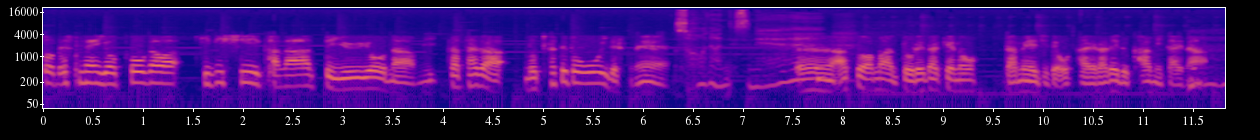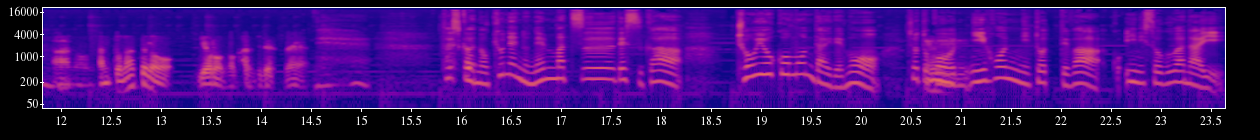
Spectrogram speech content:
とですね与党側、厳しいかなっていうような見方がどっちかというと多いですね。そうなんですね、うん、あとはまあどれだけのダメージで抑えられるかみたいな、うん、あのなんとなくの世論の感じですね。ね確かあの去年の年末ですが徴用工問題でもちょっとこう、うん、日本にとっては意にそぐわない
